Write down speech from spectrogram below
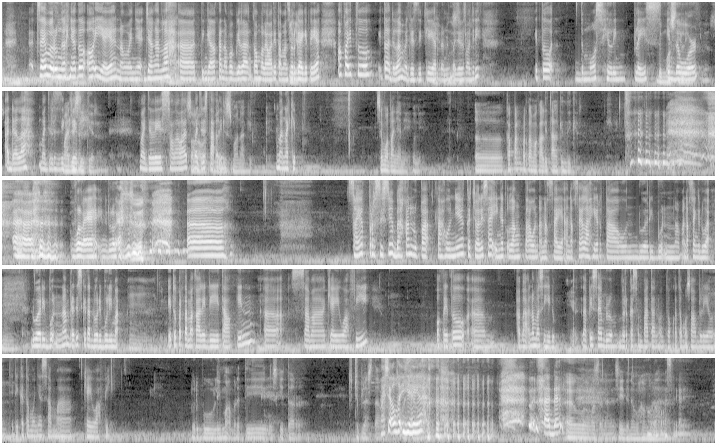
Saya baru ngehnya tuh oh iya ya namanya janganlah eh, tinggalkan apabila engkau melewati taman surga gitu ya. Apa itu? Itu adalah majelis zikir dan majelis salat. Jadi itu the most healing place The in the world adalah majelis zikir. Majelis zikir. Majelis salawat, Salawat, majelis taklim, Majelis manakib. Manakib. Saya mau tanya nih, Uni. Eh, kapan pertama kali talkin zikir? Eh, boleh ini dulu kan. Eh, saya persisnya bahkan lupa tahunnya kecuali saya ingat ulang tahun anak saya. Anak saya lahir tahun 2006, anak saya yang kedua. Hmm. 2006 berarti sekitar 2005. Hmm. Itu pertama kali ditalkin uh, sama Kiai Wafi. Waktu itu um, Abah Ano masih hidup. Yeah. Tapi saya belum berkesempatan untuk ketemu sama beliau. Hmm. Jadi ketemunya sama Kiai Wafi. 2005 berarti sekitar 17 tahun. Masya Allah Masya iya ya. Baru sadar. Allah Sayyidina Muhammad.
